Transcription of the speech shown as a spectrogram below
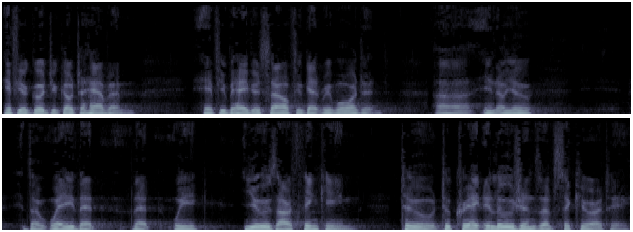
If you're good, you go to heaven. If you behave yourself, you get rewarded. Uh, you know, you the way that that we use our thinking to to create illusions of security.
